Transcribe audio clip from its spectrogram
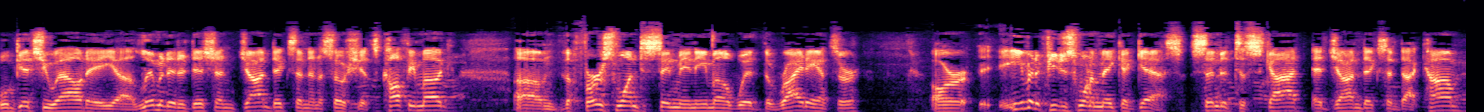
We'll get you out a uh, limited edition John Dixon and Associates coffee mug. Um, the first one to send me an email with the right answer, or even if you just want to make a guess, send it to scott at johndixon.com.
